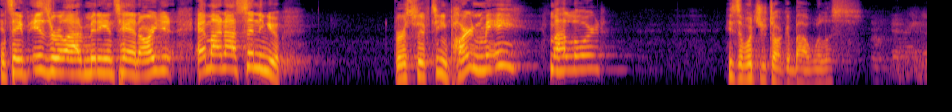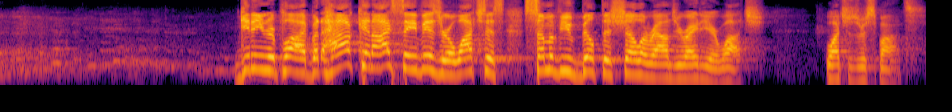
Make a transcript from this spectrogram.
and save Israel out of Midian's hand. Are you, am I not sending you? Verse 15, pardon me, my Lord. He said, What you talking about, Willis? Gideon replied, But how can I save Israel? Watch this. Some of you have built this shell around you right here. Watch. Watch his response.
